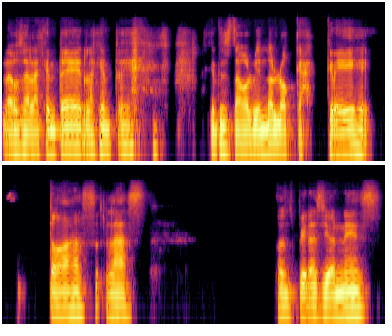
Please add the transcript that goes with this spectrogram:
o sea, la gente, la gente, la gente se está volviendo loca, cree todas las conspiraciones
